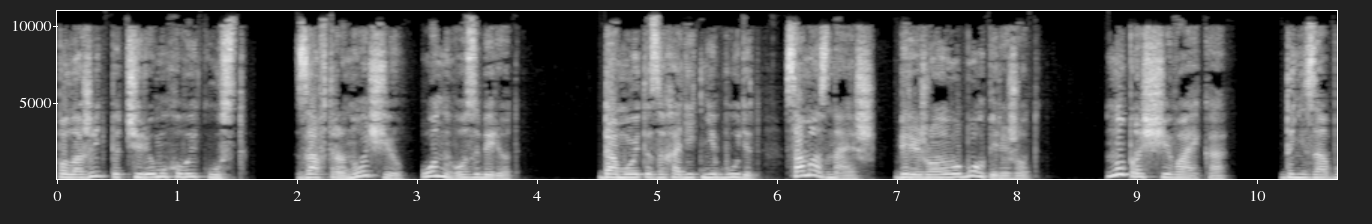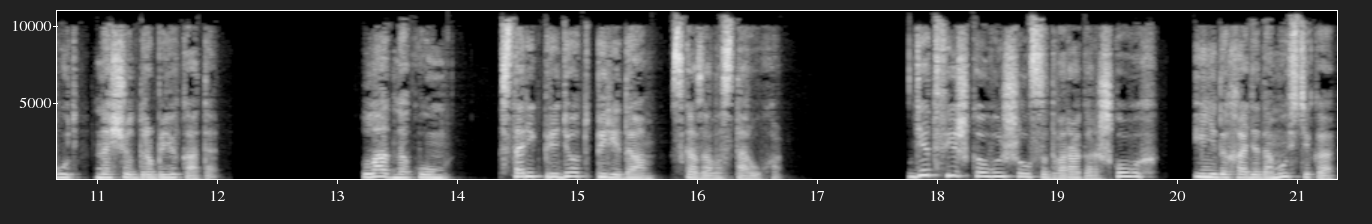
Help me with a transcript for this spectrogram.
положить под черемуховый куст. Завтра ночью он его заберет. Домой-то заходить не будет, сама знаешь, береженого Бог бережет. Ну, прощевай-ка. Да не забудь насчет дробовика-то. Ладно, кум, старик придет, передам, сказала старуха. Дед Фишка вышел со двора Горшковых и, не доходя до мостика,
